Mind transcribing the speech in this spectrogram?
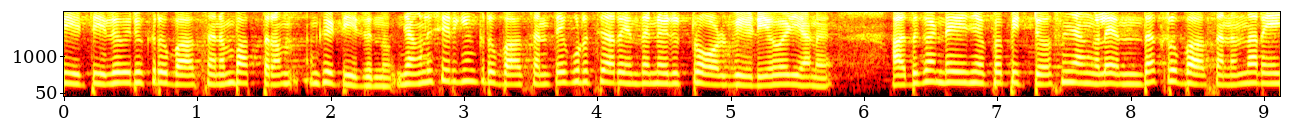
വീട്ടിൽ ഒരു കൃപാസനം പത്രം കിട്ടിയിരുന്നു. ഞങ്ങൾ ശരിക്കും കൃപാസനത്തെക്കുറിച്ച് അറിയാൻ തന്നെ ഒരു ട്രോൾ വീഡിയോ വഴിയാണ്. അത് കണ്ടു കഴിഞ്ഞപ്പോൾ പിറ്റേ ദിവസം ഞങ്ങൾ എന്താ കൃപാസനം എന്നറിയാം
